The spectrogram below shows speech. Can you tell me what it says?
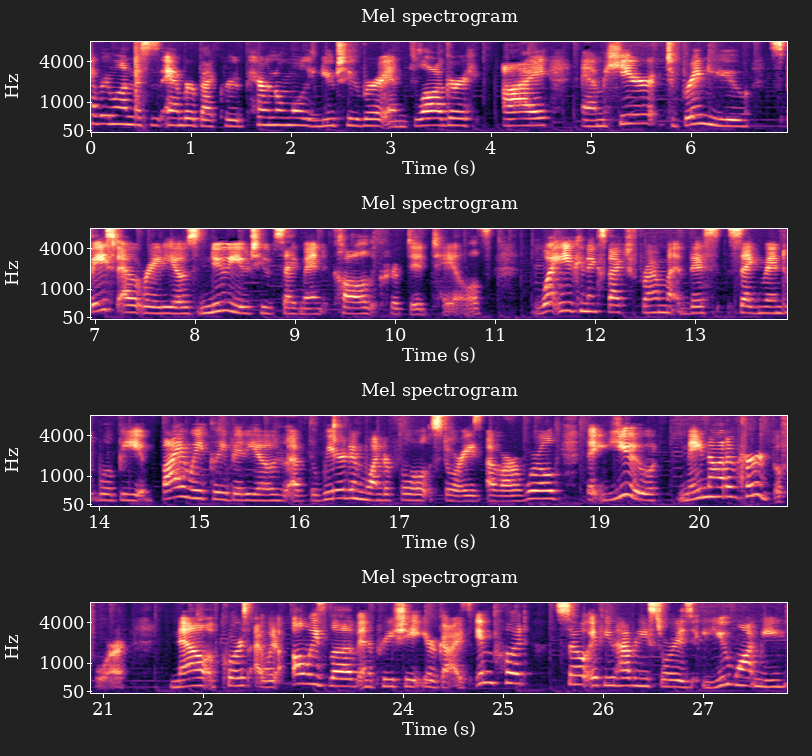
everyone, this is Amber Beckrud, paranormal YouTuber and vlogger. I am here to bring you Spaced Out Radio's new YouTube segment called Cryptid Tales. What you can expect from this segment will be bi-weekly videos of the weird and wonderful stories of our world that you may not have heard before. Now, of course, I would always love and appreciate your guys' input, so if you have any stories you want me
